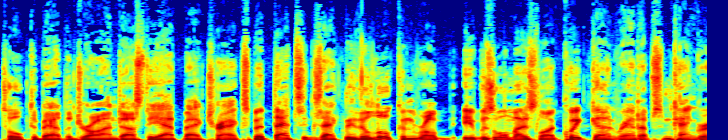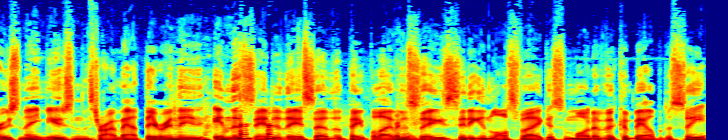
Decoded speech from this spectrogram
talked about the dry and dusty outback tracks, but that's exactly the look. And Rob, it was almost like, quick, go and round up some kangaroos and emus and throw them out there in the in the centre there, so the people overseas sitting in Las Vegas and whatever can be able to see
